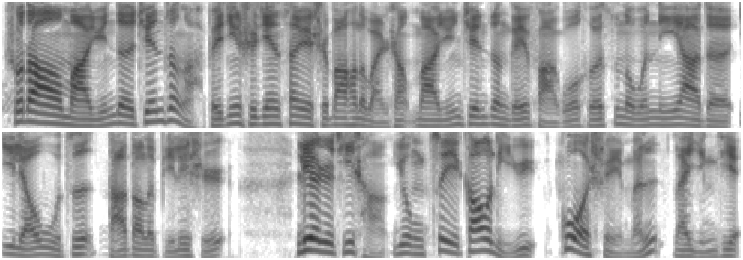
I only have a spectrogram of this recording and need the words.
说到马云的捐赠啊，北京时间三月十八号的晚上，马云捐赠给法国和斯洛文尼亚的医疗物资达到了比利时，烈日机场用最高礼遇过水门来迎接。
